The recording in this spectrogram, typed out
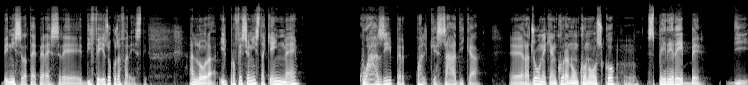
venisse da te per essere difeso, cosa faresti? Allora, il professionista che è in me, quasi per qualche sadica eh, ragione che ancora non conosco, Mhm. spererebbe di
